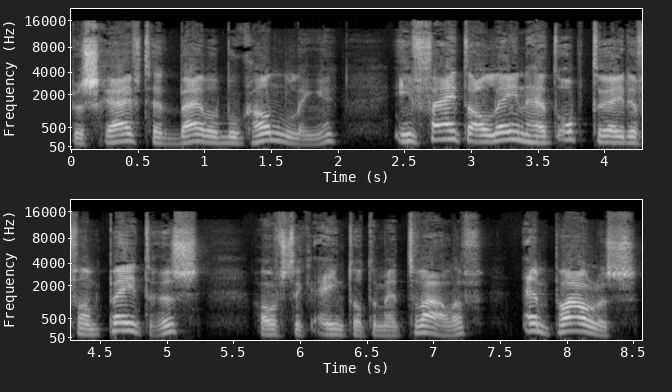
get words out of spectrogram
beschrijft het Bijbelboek Handelingen in feite alleen het optreden van Petrus, hoofdstuk 1 tot en met 12, en Paulus,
